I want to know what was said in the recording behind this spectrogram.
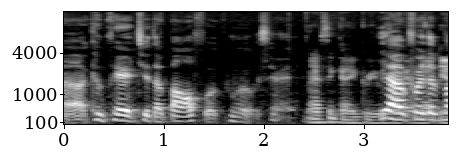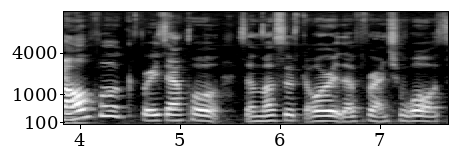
uh, compared to the balfolk moves, right? I think I agree with Yeah, you on for the that, yeah. ball folk, for example, the mazurka or the French waltz,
